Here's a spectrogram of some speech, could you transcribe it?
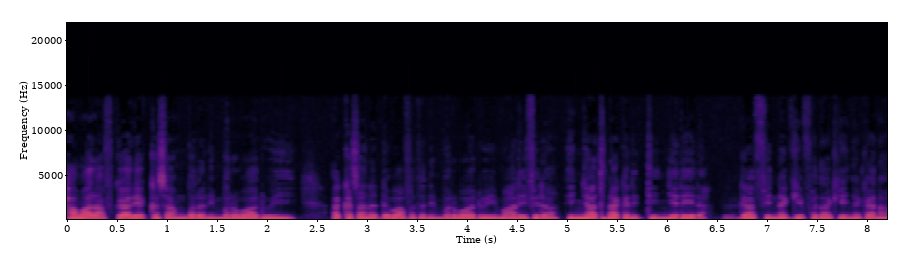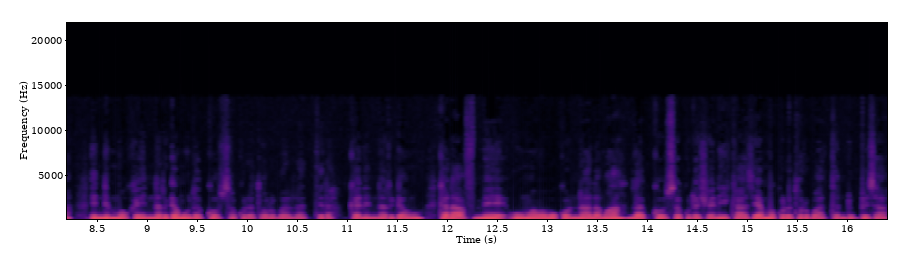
hamaadhaaf gaarii akka isaan baran hin barbaadu akka isaan adda baafatan hin barbaadu maaliifidha hin nyaatinaa kan ittiin jedheedha. Gaaffiin dhaggeeffataa keenya kana. Inni immoo kan hin argamu lakkoofsa kudha torba irrattidha kan hin argamu. Kanaaf mee uumama boqonnaa lamaa lakkoofsa kudha shanii kaasee amma kudha torbaattan dubbisa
